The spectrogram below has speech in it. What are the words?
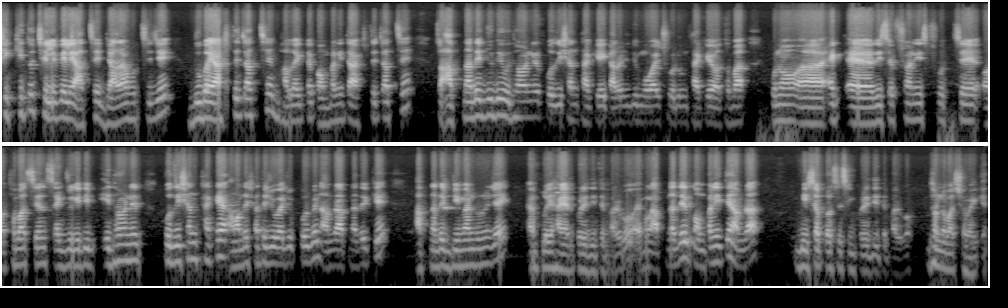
শিক্ষিত ছেলেপেলে আছে, যারা হচ্ছে যে দুবাই আসতে চাচ্ছে, ভালো একটা কোম্পানিতে আসতে চাচ্ছে তো আপনাদের যদি ওই ধরনের পজিশন থাকে, কারও যদি মোবাইল শোরুম থাকে অথবা কোনো রিসেপশনিস্ট হচ্ছে অথবা সেলস এক্সিকিউটিভ এই ধরনের পজিশন থাকে, আমাদের সাথে যোগাযোগ করবেন। আমরা আপনাদেরকে, আপনাদের ডিমান্ড অনুযায়ী এমপ্লয়ি হায়ার করে দিতে পারব এবং আপনাদের কোম্পানিতে আমরা ভিসা প্রসেসিং করে দিতে পারব। ধন্যবাদ সবাইকে।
